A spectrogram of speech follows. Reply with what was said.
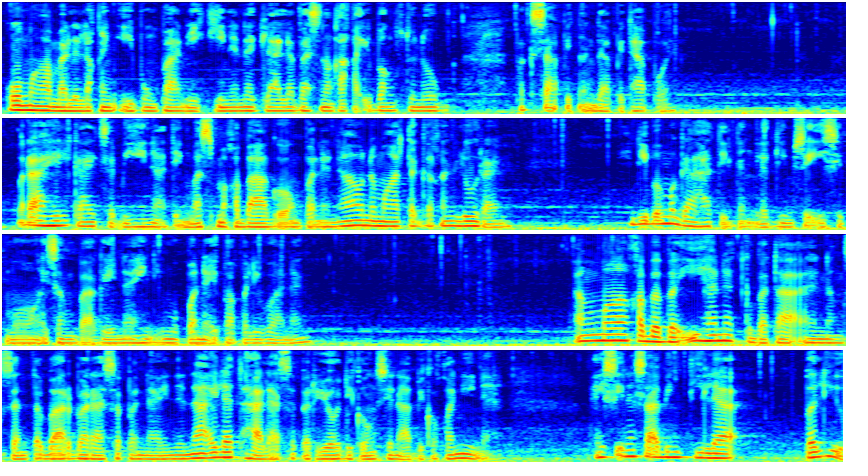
o mga malalaking ibong paniki na naglalabas ng kakaibang tunog pagsapit ng dapit hapon. Marahil kahit sabihin nating mas makabago ang pananaw ng mga taga-kanluran, hindi ba maghahatid ng lagim sa isip mo ang isang bagay na hindi mo pa naipapaliwanag? Ang mga kababaihan at kabataan ng Santa Barbara sa Panay na nailathala sa periodikong sinabi ko kanina ay sinasabing tila baliw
